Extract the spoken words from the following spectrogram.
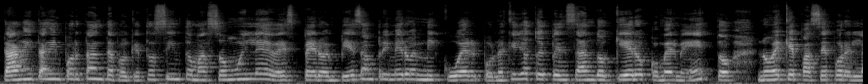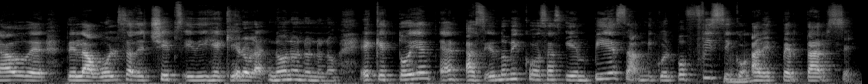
tan y tan importante porque estos síntomas son muy leves, pero empiezan primero en mi cuerpo. No es que yo estoy pensando quiero comerme esto, no es que pasé por el lado de, la bolsa de chips y dije quiero la... No, no, no, no, no. Es que estoy haciendo mis cosas y empieza mi cuerpo físico a despertarse.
